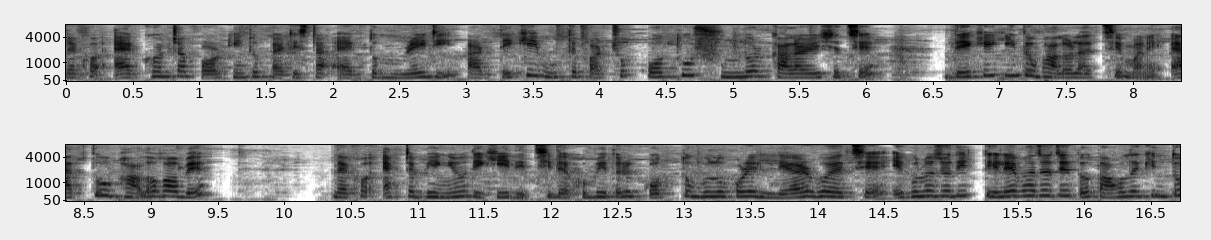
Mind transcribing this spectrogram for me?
দেখো, এক ঘণ্টা পর কিন্তু প্যাটিসটা একদম রেডি আর দেখেই বুঝতে পারছ কত সুন্দর কালার এসেছে। দেখেই কিন্তু ভালো লাগছে মানে এত ভালো হবে। দেখো, একটা ভেঙেও দেখিয়ে দিচ্ছি। দেখো, ভেতরে কতগুলো করে লেয়ার হয়েছে। এগুলো যদি তেলে ভাজা যেত, তাহলে কিন্তু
